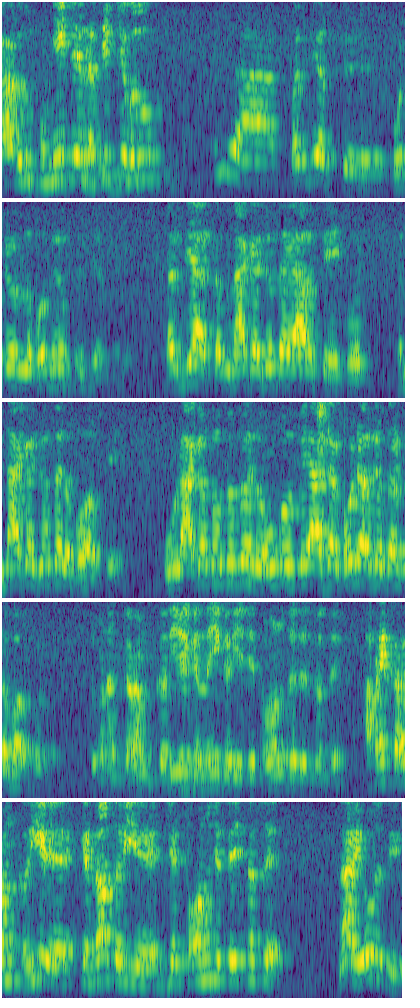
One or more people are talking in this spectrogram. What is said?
આ બધું પુણ્ય છે નસીબ છે બધું? આ ફરજિયાત છે. ખોટો લફો બેવ ફરજિયાત. તમે ના કહેજો તો આવશે એક વોટ ના કહેજો તો લફો આવશે. હું ના કહેતો તો તો હું કહું ભાઈ આ ખોટ આવજો તરત લફો આવશે. તો કર્મ કરીએ કે નહીં કરીએ જે થવાનું છે તે થશે. આપણે કર્મ કરીએ કે ન કરીએ જે થવાનું છે તે જ થશે. ના એવું નથી.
